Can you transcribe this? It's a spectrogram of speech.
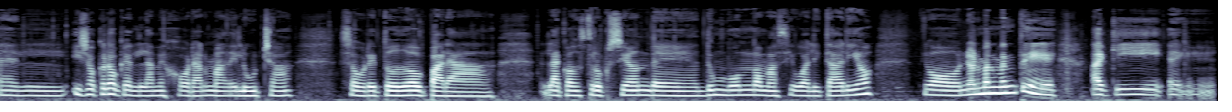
El, y yo creo que la mejor arma de lucha, sobre todo para la construcción de, de un mundo más igualitario. Digo, normalmente aquí eh,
